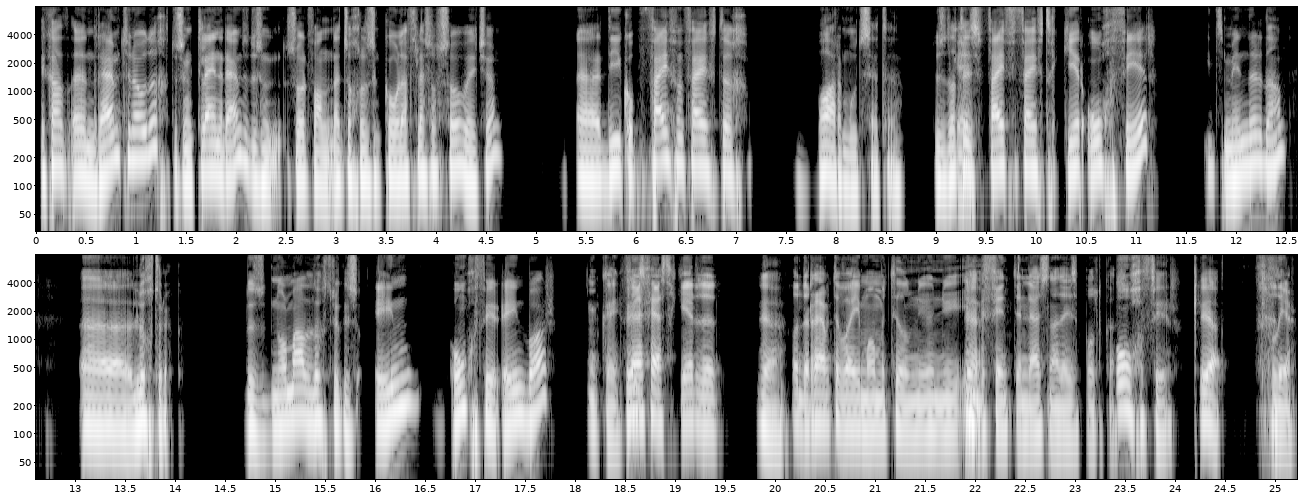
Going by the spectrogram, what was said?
Ik had een ruimte nodig. Dus een kleine ruimte. Dus een soort van, net zo groot als een colafles of zo, weet je. Eh, die ik op 55 bar moet zetten. Dus dat is 55 keer ongeveer, iets minder dan, eh, luchtdruk. Dus de normale luchtdruk is 1, ongeveer 1 bar. Oké. 55 keer de, Ja, de ruimte waar je momenteel nu, nu in Ja. bevindt en luistert naar deze podcast. ongeveer. Ja. Clear.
